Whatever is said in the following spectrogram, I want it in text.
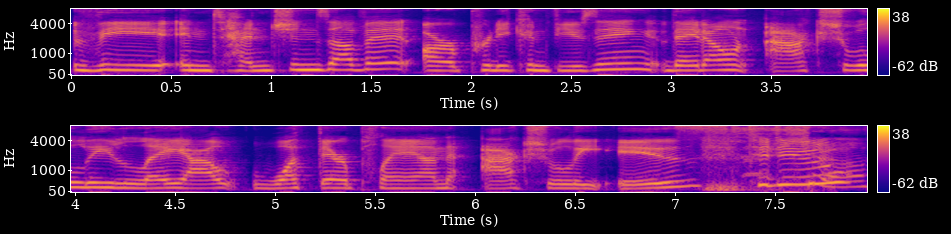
the intentions of it are pretty confusing they don't actually lay out what their plan actually is to do Yeah.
